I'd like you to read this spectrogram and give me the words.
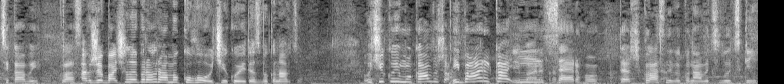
цікавий, А вже бачили програму? Кого очікуєте з виконавців? Очікуємо Калуша, і Барика, і, Барика. Серго. Теж класний виконавець луцький.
